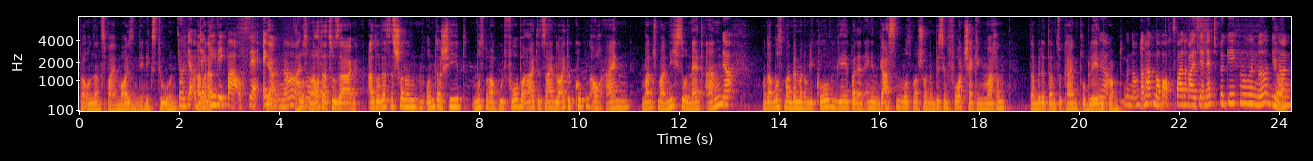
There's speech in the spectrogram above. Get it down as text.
bei unseren zwei Mäusen, die nichts tun. Und der, und der Gehweg war auch sehr eng. Ja, ne? also, muss man auch dazu sagen. Also das ist schon ein Unterschied. Muss man auch gut vorbereitet sein. Leute gucken auch einen manchmal nicht so nett an. Ja. Und da muss man, wenn man um die Kurven geht, bei den engen Gassen, muss man schon ein bisschen Vorchecking machen damit es dann zu keinen Problemen ja, kommt. Genau. Dann hatten wir aber auch zwei, drei sehr nette Begegnungen, ne, die ja. dann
